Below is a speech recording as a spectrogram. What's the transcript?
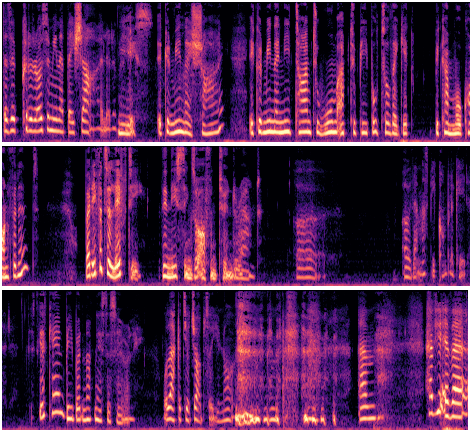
does it could it also mean that they shy a little bit? Yes, it could mean they're shy. It could mean they need time to warm up to people till they get become more confident. But if it's a lefty, then these things are often turned around. Oh, that must be complicated. It, it can be, but not necessarily. Well, like it's your job, so you know. um, have you ever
